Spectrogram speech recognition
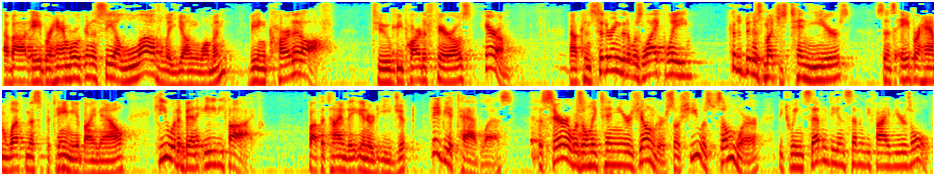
about Abraham, we're going to see a lovely young woman being carted off to be part of Pharaoh's harem. Now, considering that it was likely could have been as much as 10 years since Abraham left Mesopotamia by now. He would have been 85 about the time they entered Egypt, maybe a tad less. But Sarah was only 10 years younger, so she was somewhere between 70 and 75 years old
